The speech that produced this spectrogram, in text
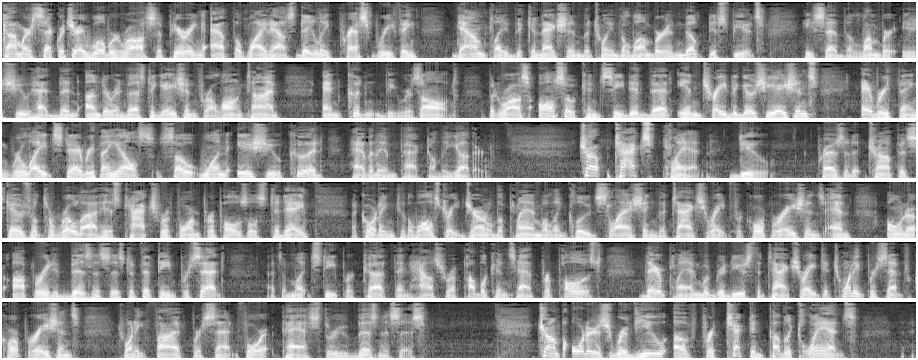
Commerce Secretary Wilbur Ross, appearing at the White House daily press briefing, downplayed the connection between the lumber and milk disputes. He said the lumber issue had been under investigation for a long time and couldn't be resolved. But Ross also conceded that in trade negotiations, everything relates to everything else, so one issue could have an impact on the other. Trump tax plan due. President Trump is scheduled to roll out his tax reform proposals today. According to the Wall Street Journal, the plan will include slashing the tax rate for corporations and owner operated businesses to 15%. That's a much steeper cut than House Republicans have proposed. Their plan would reduce the tax rate to 20% for corporations, 25% for pass-through businesses. Trump orders review of protected public lands.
